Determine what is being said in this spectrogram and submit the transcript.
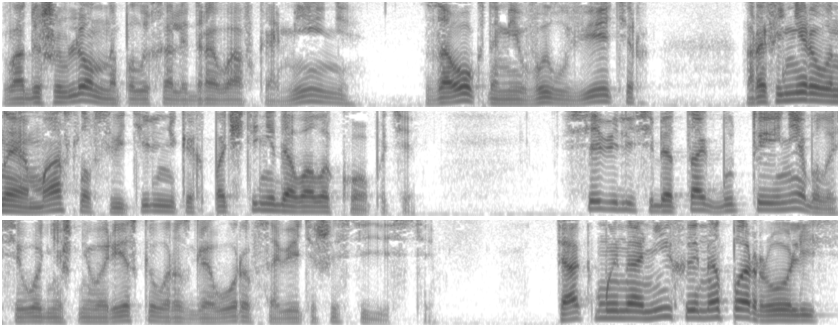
Воодушевленно полыхали дрова в камине, за окнами выл ветер, рафинированное масло в светильниках почти не давало копоти. Все вели себя так, будто и не было сегодняшнего резкого разговора в Совете 60. «Так мы на них и напоролись»,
